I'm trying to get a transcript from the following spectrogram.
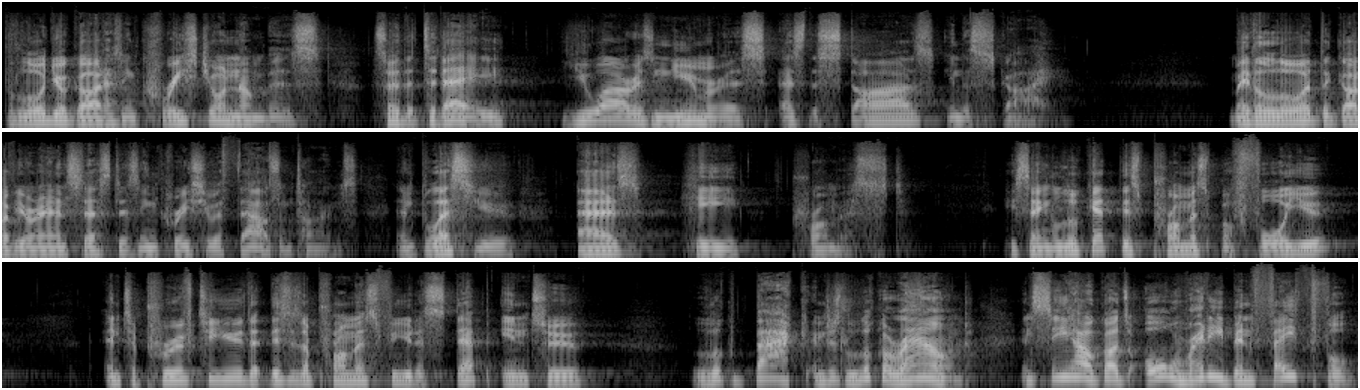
the Lord your God has increased your numbers so that today, you are as numerous as the stars in the sky. May the Lord, the God of your ancestors, increase you a thousand times and bless you as he promised. He's saying, Look at this promise before you, and to prove to you that this is a promise for you to step into, look back and just look around and see how God's already been faithful.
